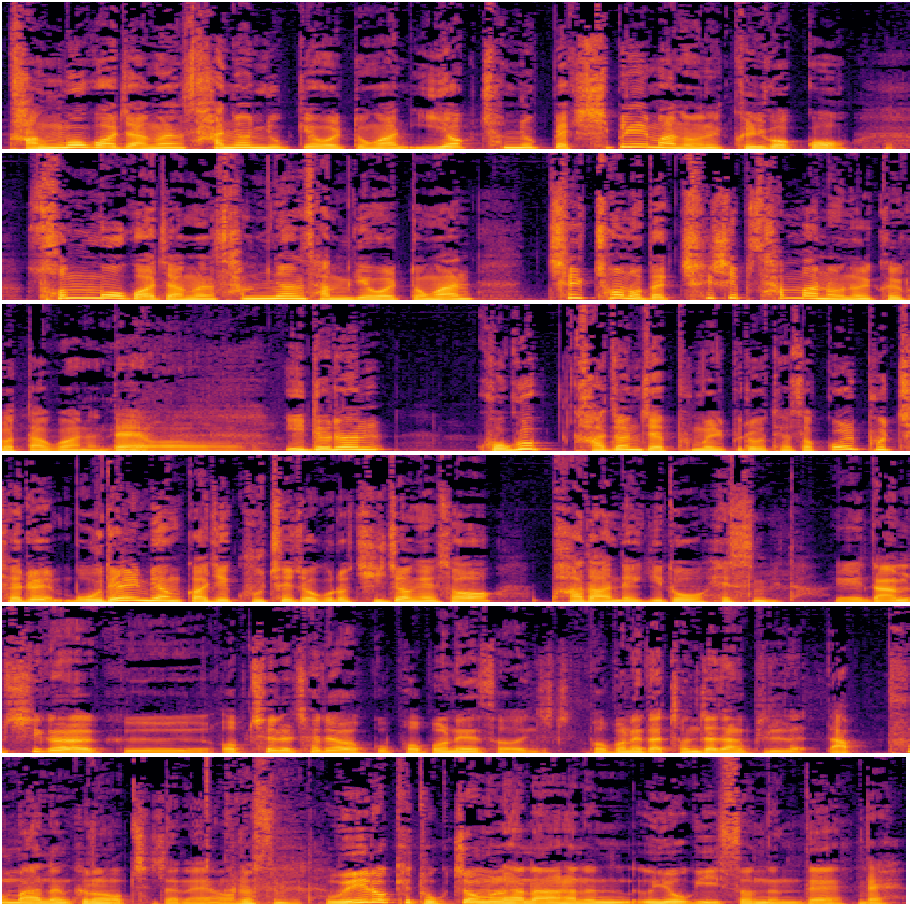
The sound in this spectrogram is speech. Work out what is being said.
강모 과장은 4년 6개월 동안 2억 1,611만 원을 긁었고 손모 과장은 3년 3개월 동안 7,573만 원을 긁었다고 하는데. 이들은 고급 가전제품을 비롯해서 골프채를 모델명까지 구체적으로 지정해서 받아내기도 했습니다. 남 씨가 그 업체를 차려갖고 법원에서 이제 법원에다 전자장피를 납품하는 그런 업체잖아요. 그렇습니다. 왜 이렇게 독점을 하나 하는 의혹이 있었는데 네.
